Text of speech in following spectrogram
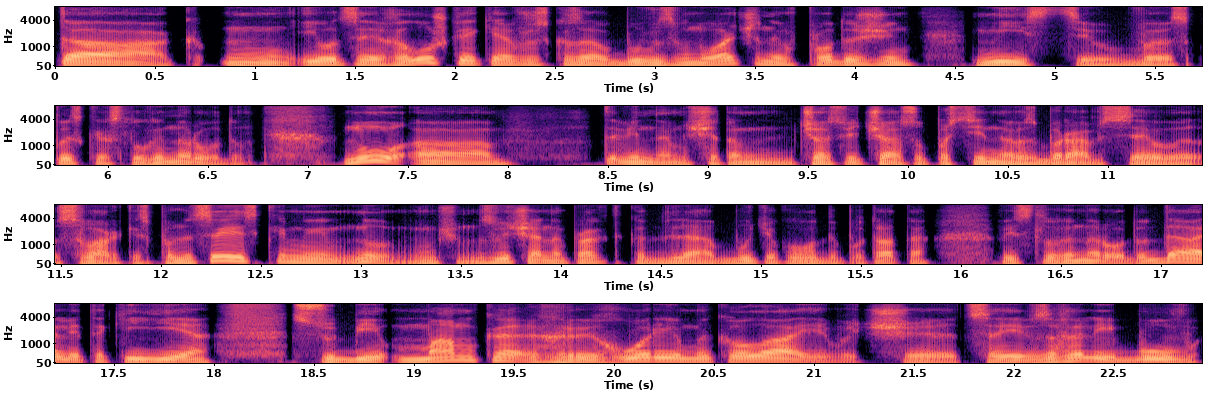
так, і оцей Галушка, як я вже сказав, був звинувачений в продажі місць в списках Слуги народу. Ну а він там ще там час від часу постійно розбирався в сварки з поліцейськими. Ну, в общем, звичайна практика для будь-якого депутата від Слуги народу. Далі такі є собі мамка Григорій Миколаєвич. Е, Це і взагалі був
